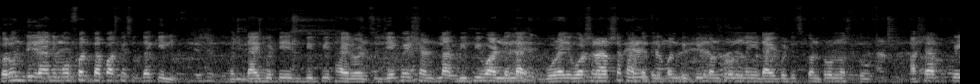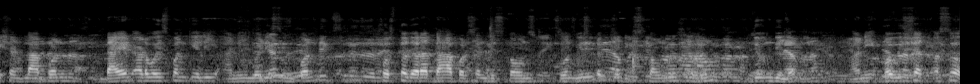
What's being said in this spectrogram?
करून दिले आणि मोफत तपासणी सुद्धा केली. म्हणजे डायबिटीज बीपी थायरॉइडचे जे पेशंटला बीपी वाढलेला आहे गोळ्या वर्षानुवर्ष वर्ष खातात तरी पण बीपी कंट्रोल नाही डायबिटीज कंट्रोल नसतो. अशा पेशंटला आपण डाएट ॲडवाईस पण केली आणि मेडिसिन पण स्वस्त दरात दहा पर्सेंट डिस्काउंट दोन वीस टक्के डिस्काउंट करून देऊन दिलं. आणि भविष्यात असं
